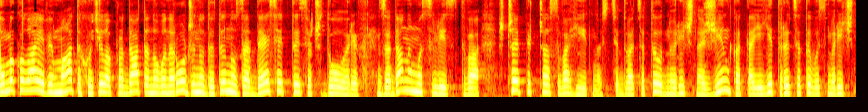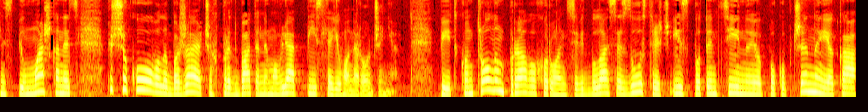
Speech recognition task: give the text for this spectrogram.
У Миколаєві мати хотіла продати новонароджену дитину за 10 тисяч доларів. За даними слідства, ще під час вагітності 21-річна жінка та її 38-річний співмешканець підшуковували бажаючих придбати немовля після його народження. Під контролем правоохоронців відбулася зустріч із потенційною покупчиною, яка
